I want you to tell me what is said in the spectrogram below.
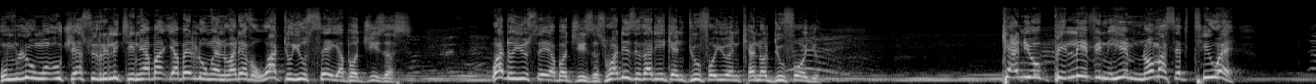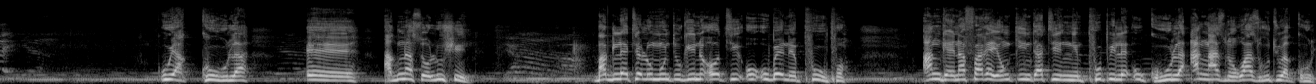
Umlungu, religion yabelungu and whatever. What do you say about Jesus? What do you say about Jesus? What is it that he can do for you and cannot do for you? Can you believe in him? Noma sekuthiwe uyagula. Eh akuna solution. Bakulethela umuntu kini othi ube nephupho. Angena afake yonke into athi ngiphuphile ugula angazi nokwazi ukuthi uyagula.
